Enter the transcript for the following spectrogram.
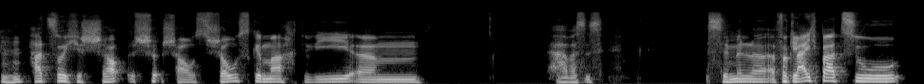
mhm. hat solche Schau Shows, Shows gemacht wie, ähm, ja, was ist similar, äh, vergleichbar zu,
